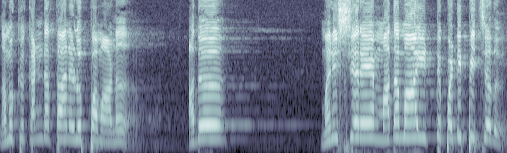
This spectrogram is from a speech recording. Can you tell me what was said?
നമുക്ക് കണ്ടെത്താൻ എളുപ്പമാണ്. അത് മനുഷ്യരെ മതമായിട്ട് പഠിപ്പിച്ചത്.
